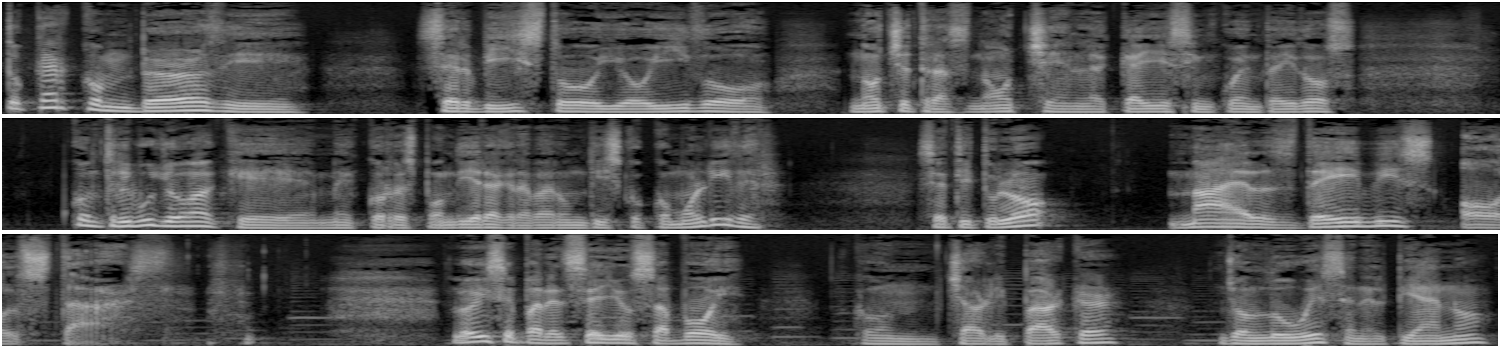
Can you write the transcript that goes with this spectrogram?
Tocar con Bird y ser visto y oído noche tras noche en la calle 52 contribuyó a que me correspondiera grabar un disco como líder. Se tituló Miles Davis All Stars. Lo hice para el sello Savoy, con Charlie Parker, John Lewis en el piano,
